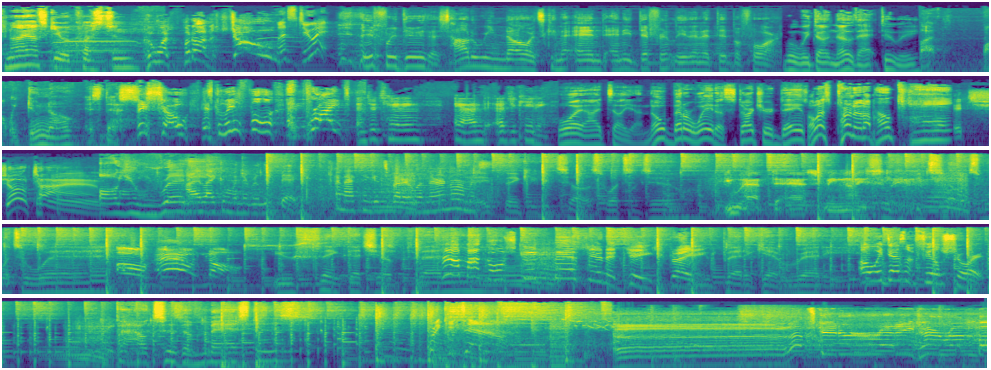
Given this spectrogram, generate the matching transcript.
Can I ask you a question? Who wants to put on a show? Let's do it. If we do this, how do we know it's going to end any differently than it did before? Well, we don't know that, do we? But what we do know is this. This show is gleeful and bright, entertaining and educating. Boy, I tell you, no better way to start your day. So let's turn it up. Okay. It's showtime. Are you ready? I like them when they're really big. And I think it's better when they're enormous. You think you can tell us what to do? You have to ask me nicely. You think you can tell us what to wear? Oh, hell no! You think that you're better? How am I gonna stick this in a G-string? You better get ready. Oh, it doesn't feel short. Bow to the masters. Ready to rumble!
